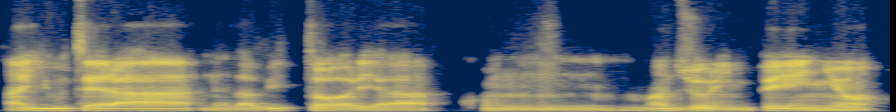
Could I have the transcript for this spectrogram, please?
aiuterà nella vittoria con maggiore impegno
